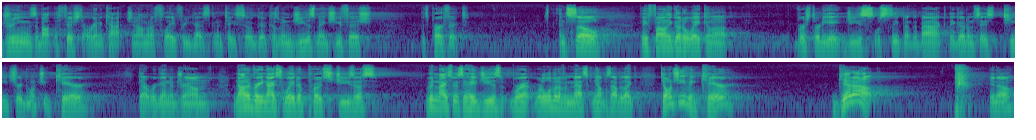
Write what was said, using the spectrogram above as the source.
dreams about the fish that we're going to catch, and I'm going to fillet for you guys. It's going to taste so good. Because when Jesus makes you fish, it's perfect. And so they finally go to wake him up. Verse 38, Jesus was sleeping at the back. They go to him and says, Teacher, don't you care that we're going to drown? Not a very nice way to approach Jesus. It would been nice way to say, hey, Jesus, we're, we're a little bit of a mess. Can you help us out? But like, don't you even care? Get up. You know?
